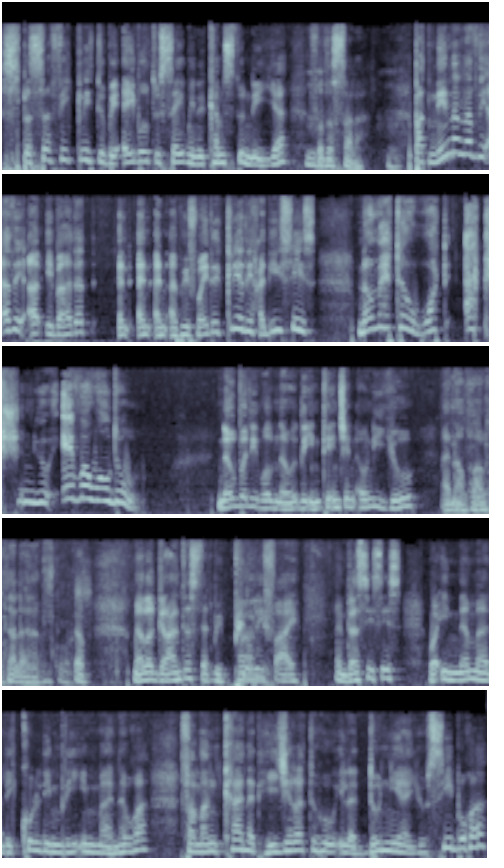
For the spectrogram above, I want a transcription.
specifically to be able to say when it comes to niyyah for the salah. But none of the other ibadat, and, and, and we've made it clear, the hadith says, no matter what action you ever will do, nobody will know the intention, only you and Allah. Allah, Ta'ala. of course. So, May Allah grant us that we purify. And thus he says, وَإِنَّمَا لِكُلِّ امْرِئٍ مَّا نَوَى فَمَنْ كَانَتْ هِجْرَتُهُ إِلَى الدُّنْيَا يُصِيبُهَا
